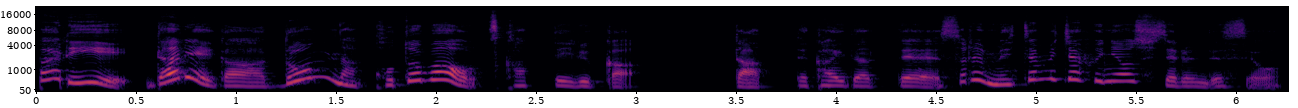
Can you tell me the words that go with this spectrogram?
ぱり誰がどんな言葉を使っているかだって書いてあって、それめちゃめちゃ腑に落ちてるんですよ。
